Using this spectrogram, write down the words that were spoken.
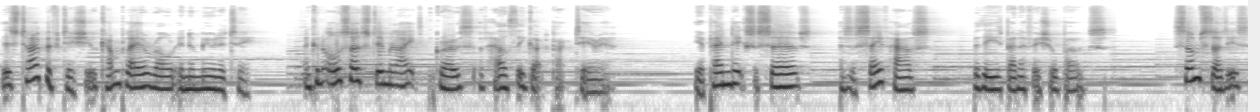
This type of tissue can play a role in immunity and can also stimulate growth of healthy gut bacteria. The appendix serves as a safe house for these beneficial bugs. Some studies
